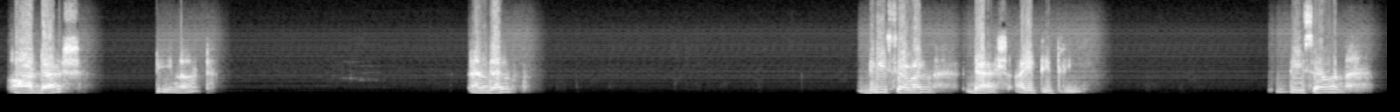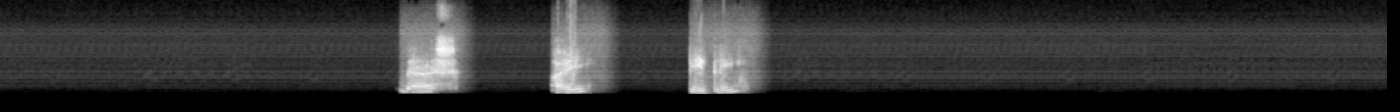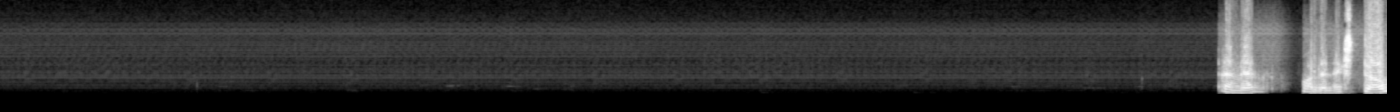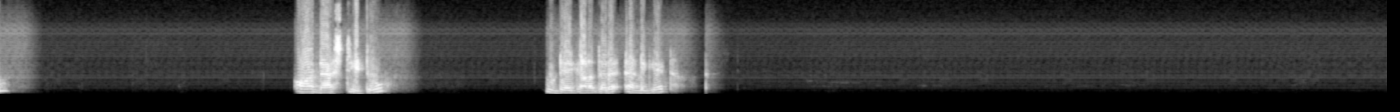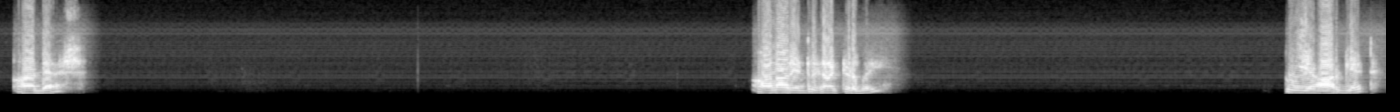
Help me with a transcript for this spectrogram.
r dash t naught. And then d7 dash it3 d7 dash i t3 and then for the next term r dash t2 to take another AND gate. R dash all are interconnected by to a OR gate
